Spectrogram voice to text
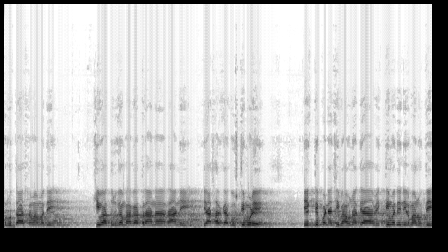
वृद्धाश्रमामध्ये किंवा दुर्गम भागात राहणं राहणे यासारख्या गोष्टीमुळे एकटेपणाची भावना त्या व्यक्तीमध्ये निर्माण होते.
